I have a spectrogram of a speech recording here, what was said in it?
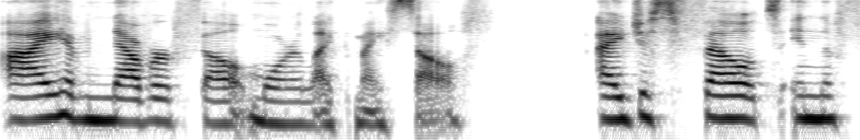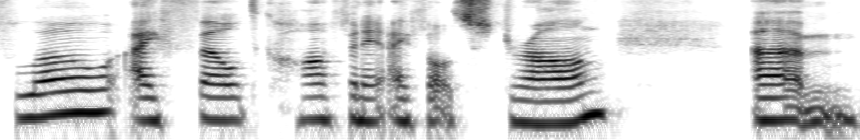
I have never felt more like myself. I just felt in the flow. I felt confident. I felt strong. Um,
